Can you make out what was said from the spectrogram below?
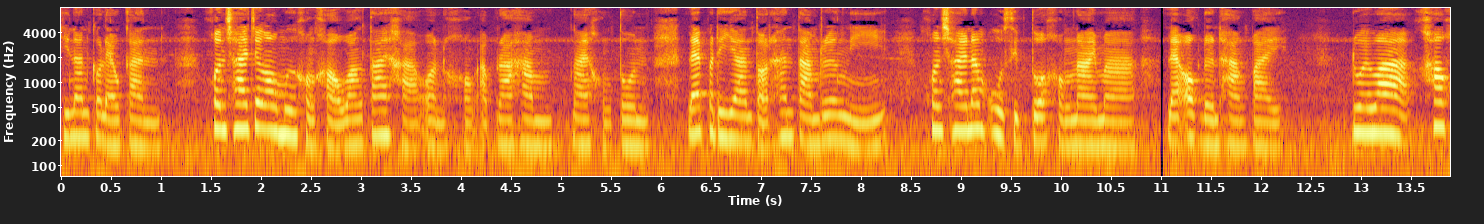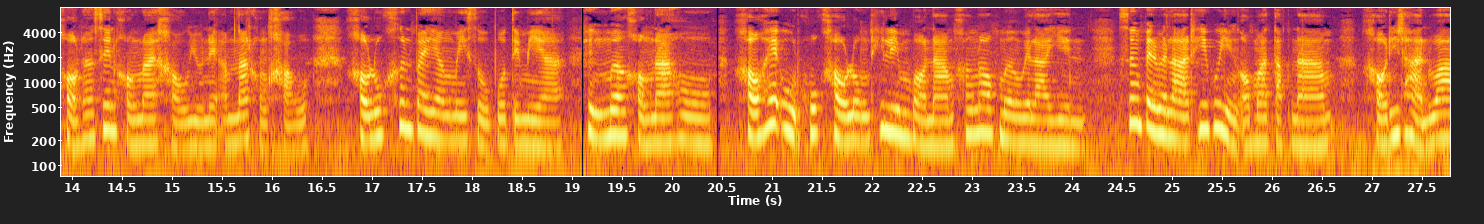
ที่นั่นก็แล้วกัน คนใช้จึงเอามือของเขาวางใต้ขาอ่อนของอับราฮัม นายของตน และปฏิญาณต่อท่านตามเรื่องนี้ คนใช้นำอูดสิบตัวของนายมา และออกเดินทางไป ด้วยว่าข้าวของทั้งสิ้นของนายเขาอยู่ในอำนาจของเขา เขาลุกขึ้นไปยังเมโสโปเตเมีย ถึงเมืองของนาโฮ เขาให้อูดคุกเขาลงที่ริมบ่อน้ำข้างนอกเมืองเวลาเย็น ซึ่งเป็นเวลาที่ผู้หญิงออกมาตักน้ำ เขาที่ฐานว่า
